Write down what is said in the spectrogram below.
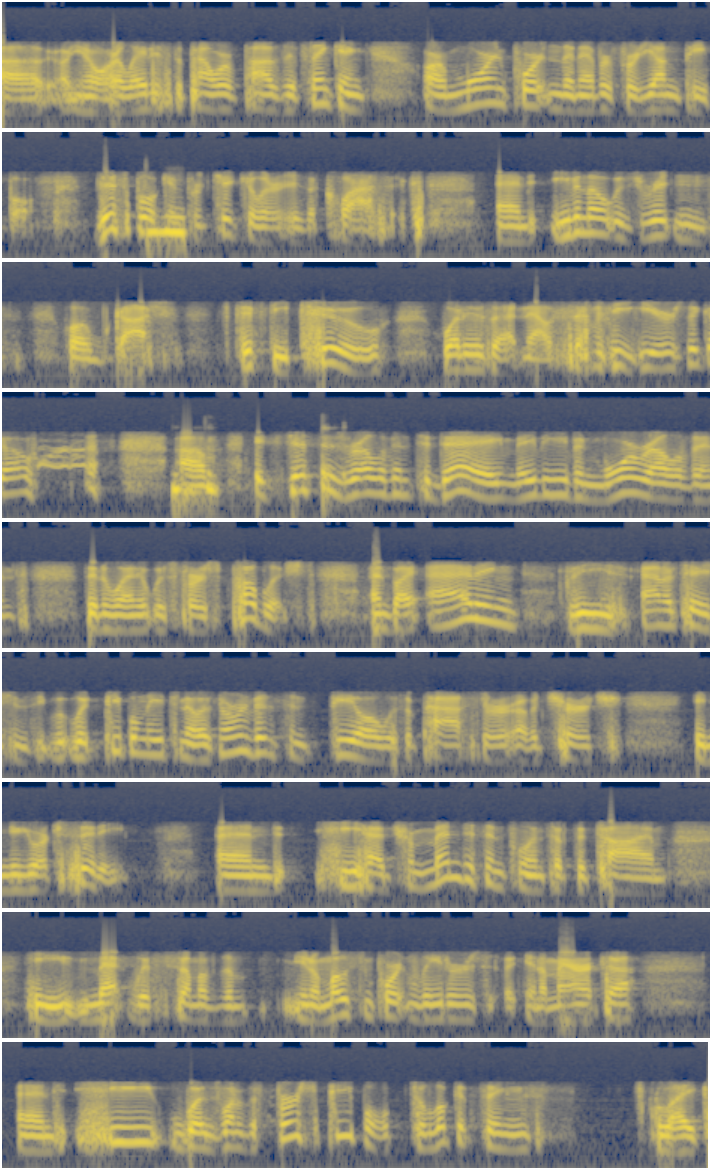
uh, you know, our latest, The Power of Positive Thinking, are more important than ever for young people. This book in particular is a classic. And even though it was written, well, gosh, 52, what is that now, 70 years ago? um, it's just as relevant today, maybe even more relevant than when it was first published. And by adding these annotations, what people need to know is Norman Vincent Peale was a pastor of a church in New York City and he had tremendous influence at the time. He met with some of the you know most important leaders in America, and he was one of the first people to look at things like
